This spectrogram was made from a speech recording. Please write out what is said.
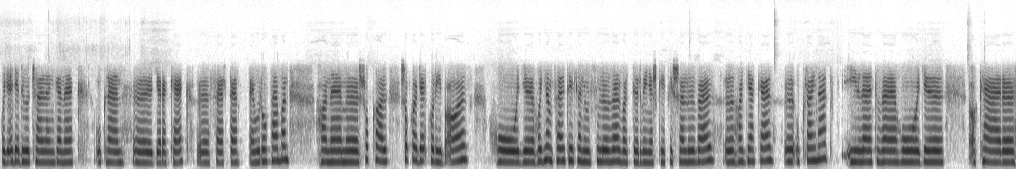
hogy egyedül csellengenek ukrán ö, gyerekek ö, szerte Európában, hanem ö, sokkal, sokkal gyakoribb az, hogy, hogy nem feltétlenül szülővel vagy törvényes képviselővel hagyják el Ukrajnát, illetve hogy akár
